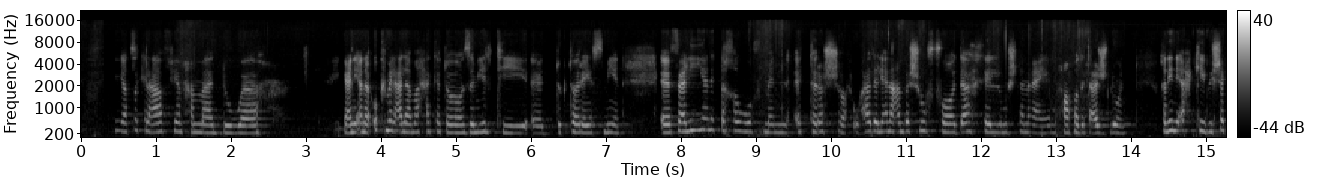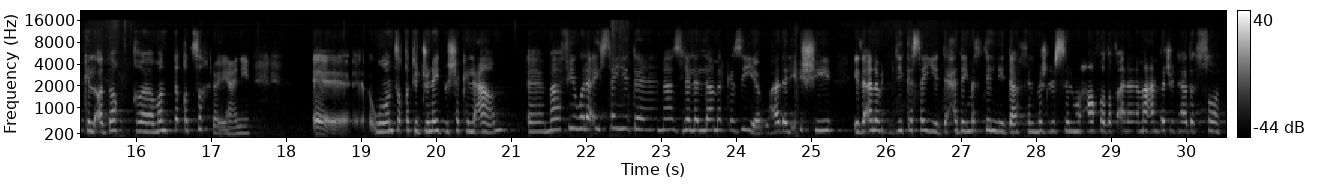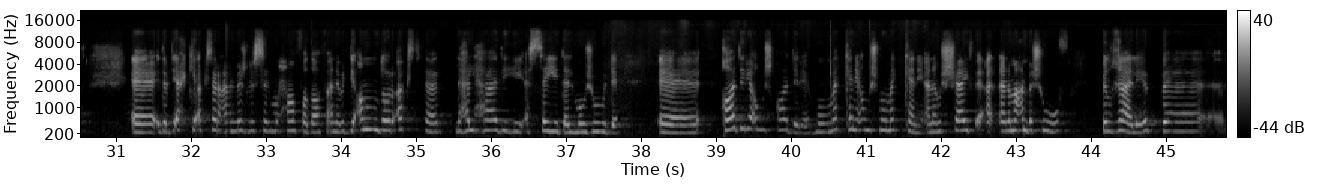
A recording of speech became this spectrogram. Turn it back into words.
يعطيك العافية محمد و يعني أنا أكمل على ما حكته زميلتي الدكتورة ياسمين. فعليا التخوف من الترشح وهذا اللي أنا عم بشوفه داخل مجتمعي محافظة عجلون. خليني أحكي بشكل أدق منطقة صخرة يعني ومنطقة الجنيد بشكل عام. ما في ولا أي سيدة نازلة للامركزية وهذا الإشي إذا أنا بدي كسيدة حدا يمثلني داخل مجلس المحافظة فأنا ما عم بجد هذا الصوت. آه، إذا بدي أحكي أكثر عن مجلس المحافظة فأنا بدي أنظر أكثر لهل هذه السيدة الموجودة آه، قادرة أو مش قادرة ممكنة أو مش ممكنة. أنا مش شايف أنا ما عم بشوف بالغالب آه،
